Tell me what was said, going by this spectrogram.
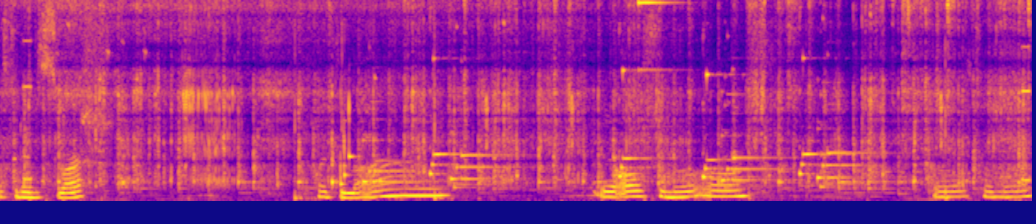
Daha süremiz var. Hadi lan. E, al şunu al. Al tamam.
